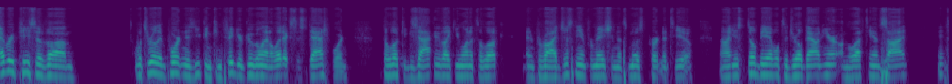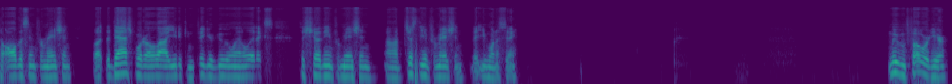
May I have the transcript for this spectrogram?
every piece of um, what's really important is you can configure Google Analytics, this dashboard, to look exactly like you want it to look and provide just the information that's most pertinent to you. Uh, you'll still be able to drill down here on the left-hand side into all this information, but the dashboard will allow you to configure Google Analytics to show the information, uh, just the information that you want to see. Moving forward here,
